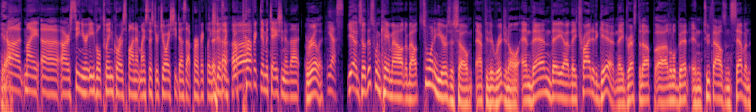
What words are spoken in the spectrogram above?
Yeah. Uh, my uh, our senior evil twin correspondent, my sister Joy, she does that perfectly. She does a, a perfect imitation of that. Really? Yes. Yeah, and so this one came out about 20 years or so after the original, and then they uh, they tried it again. They dressed it up uh, a little bit in 2007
